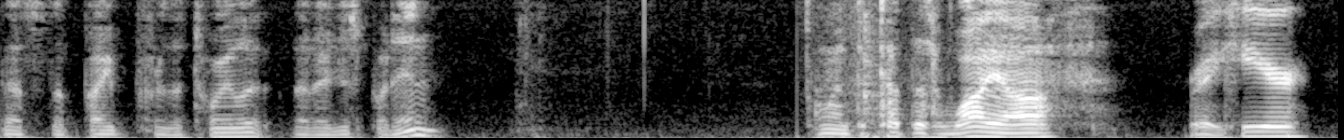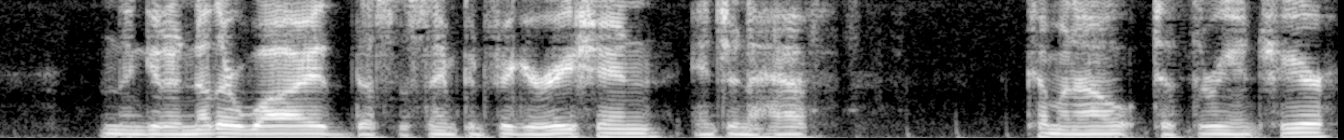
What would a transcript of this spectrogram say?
That's the pipe for the toilet that I just put in. I want to cut this Y off right here and then get another Y that's the same configuration inch and a half coming out to three inch here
